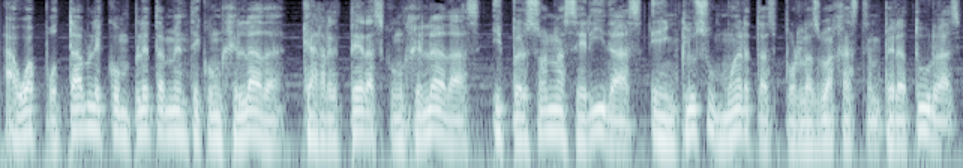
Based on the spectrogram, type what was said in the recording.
agua potable completamente congelada, carreteras congeladas y personas heridas e incluso muertas por las bajas temperaturas,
